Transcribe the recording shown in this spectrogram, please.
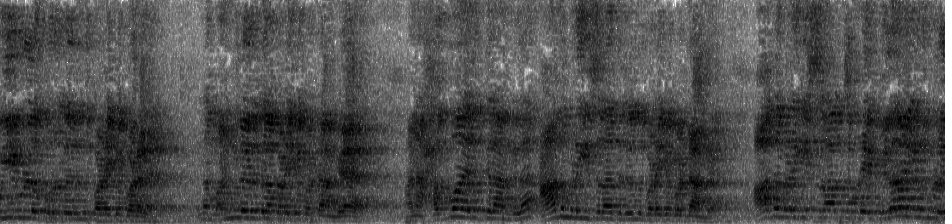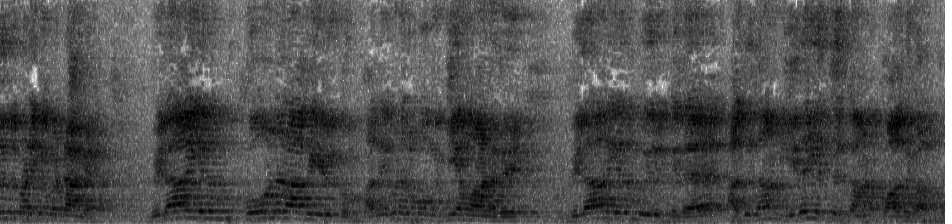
உயிர் உள்ள பொருள் இருந்து படைக்கப்படல. இந்த மண்ணில் இருக்கிற படைக்கப்பட்டாங்க. ஆனா ஹவ்வா இருக்கிறாங்கள ஆதம் அலைஹிஸ்ஸலாத்துல இருந்து படைக்கப்பட்டாங்க. ஆதம் அலைஹிஸ்ஸலாத்தினுடைய விலா எலும்புல இருந்து படைக்கப்பட்டாங்க. விலா எலும்பு கோணலாக இருக்கும். அதை விட ரொம்ப முக்கியமானது விலா எலும்பு இருக்குத அதுதான் இதயத்திற்கான பாதுகாப்பு.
